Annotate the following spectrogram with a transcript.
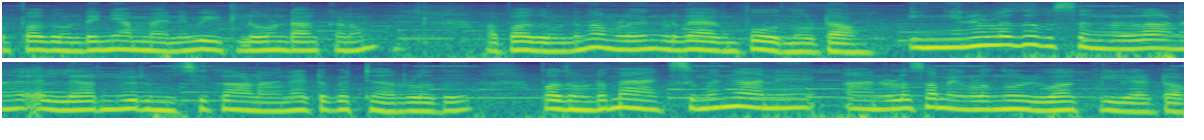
അപ്പോൾ അതുകൊണ്ട് ഇനി അമ്മേനെ വീട്ടിൽ കൊണ്ടാക്കണം. അപ്പോൾ അതുകൊണ്ട് നമ്മൾ നിങ്ങൾ വേഗം പോന്നു കേട്ടോ ഇങ്ങനെയുള്ള ദിവസങ്ങളിലാണ് എല്ലാവരും ഒരുമിച്ച് കാണാനായിട്ട് പറ്റാറുള്ളത്. അപ്പോൾ അതുകൊണ്ട് മാക്സിമം ഞാൻ അതിനുള്ള സമയങ്ങളൊന്നും ഒഴിവാക്കില്ല കേട്ടോ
